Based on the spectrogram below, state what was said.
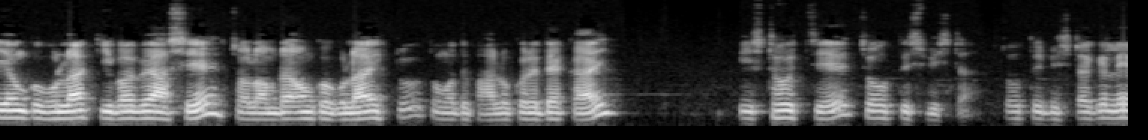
এই অঙ্কগুলা কীভাবে আসে? চলো আমরা অঙ্কগুলা একটু তোমাদের ভালো করে দেখাই। পৃষ্ঠা হচ্ছে চৌত্রিশ পৃষ্ঠা। চৌত্রিশ পৃষ্ঠা গেলে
